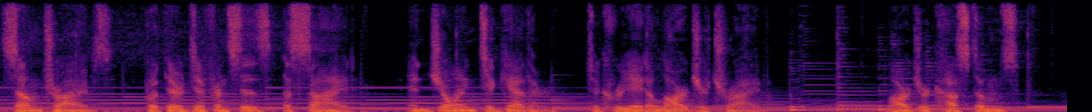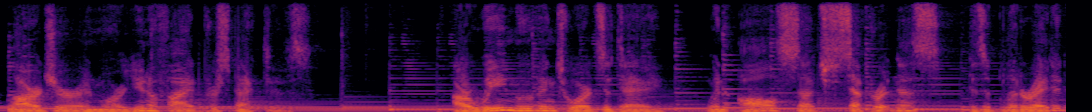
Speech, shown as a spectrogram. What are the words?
Some tribes put their differences aside and joined together to create a larger tribe. Larger customs, larger and more unified perspectives. Are we moving towards a day when all such separateness is obliterated?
